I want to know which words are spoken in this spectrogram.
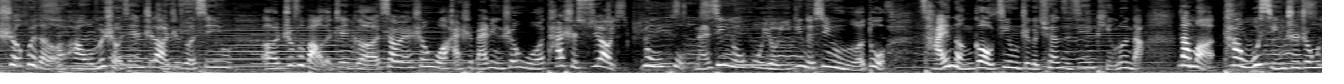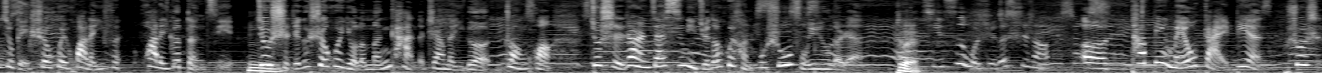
社会的的话，我们首先知道这个信用，呃，支付宝的这个校园生活还是白领生活，它是需要用户男性用户有一定的信用额度才能够进入这个圈子进行评论的。那么它无形之中就给社会画了一份画了一个等级，就使这个社会有了门槛的这样的一个状况，就是让人家心里觉得会很不舒服。运用的人。对，其次我觉得是呢，呃，它并没有改变，说是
